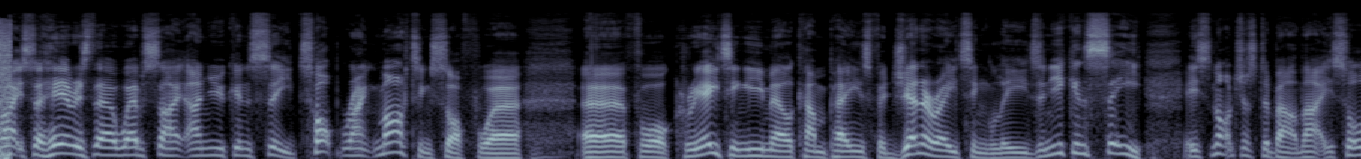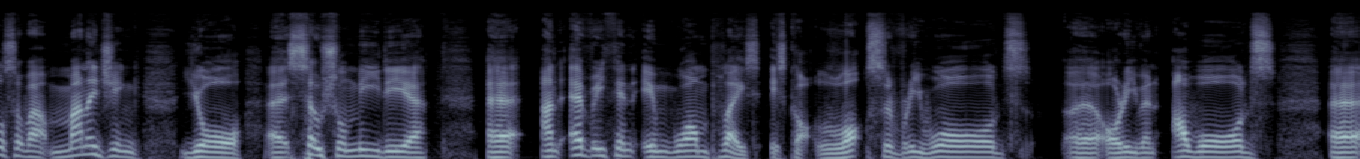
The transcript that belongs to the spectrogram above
Right, so here is their website, and you can see top ranked marketing software uh, for creating email campaigns, for generating leads. And you can see it's not just about that, it's also about managing your uh, social media uh, and everything in one place. It's got lots of rewards, uh, or even awards. Uh,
